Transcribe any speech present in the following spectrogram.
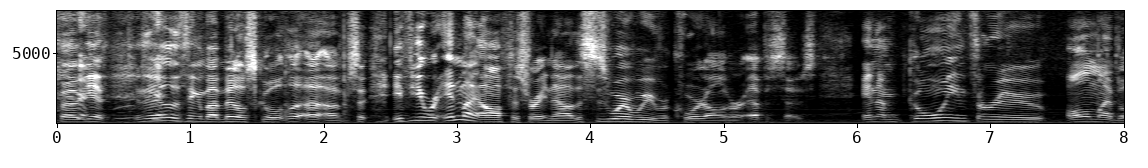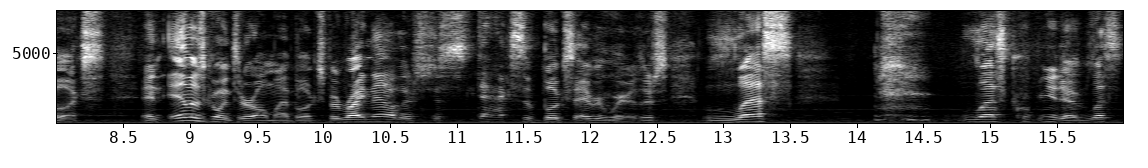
focus. Fo- And the other thing about middle school, uh, uh, so if you were in my office right now, this is where we record all of our episodes, and I'm going through all my books. And Emma's going through all my books, but right now there's just stacks of books everywhere. There's less less you know less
